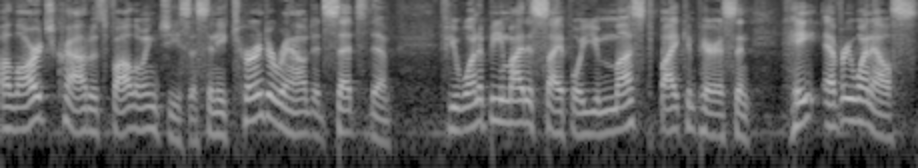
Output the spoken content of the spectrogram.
a large crowd was following Jesus, and he turned around and said to them, If you want to be my disciple, you must, by comparison, hate everyone else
